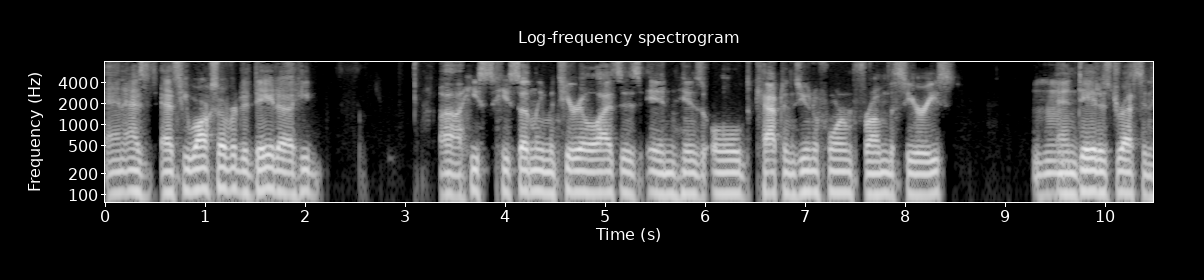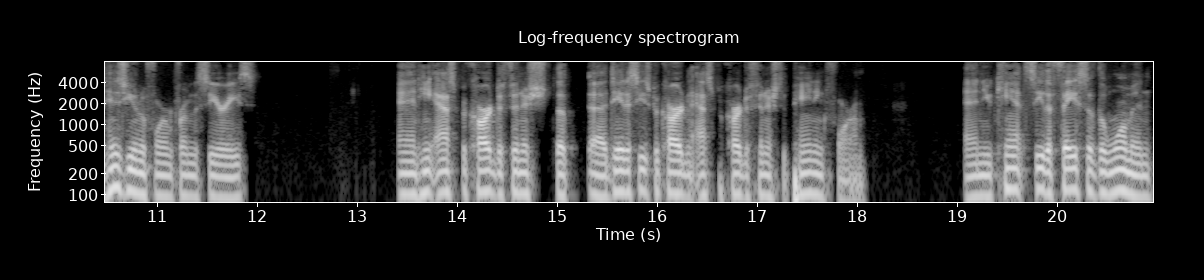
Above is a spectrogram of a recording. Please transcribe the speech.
And as as he walks over to Data, he uh, he he suddenly materializes in his old captain's uniform from the series, Mm-hmm. and Data's dressed in his uniform from the series. And he asks Picard to finish the uh, Data sees Picard and asks Picard to finish the painting for him. And you can't see the face of the woman,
